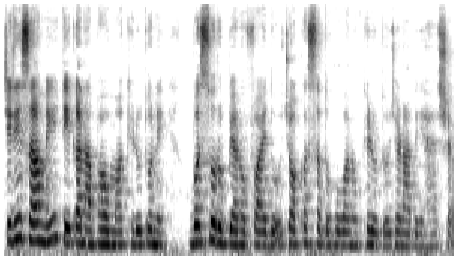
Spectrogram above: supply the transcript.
જેની સામે ટેકાના ભાવમાં ખેડૂતોને બસો રૂપિયાનો ફાયદો ચોક્કસ થતો હોવાનું ખેડૂતો જણાવી રહ્યા છે.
